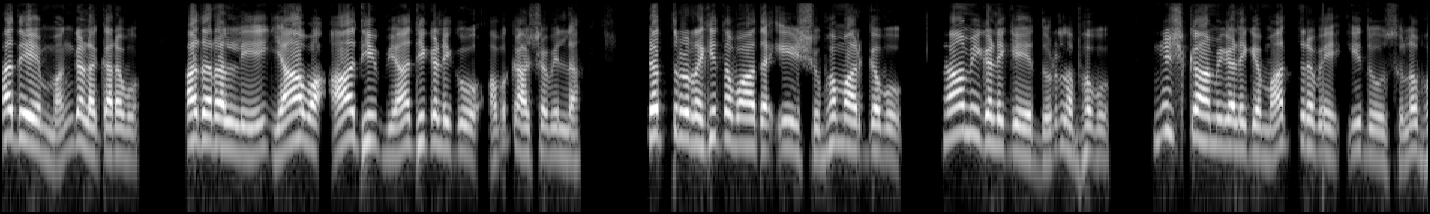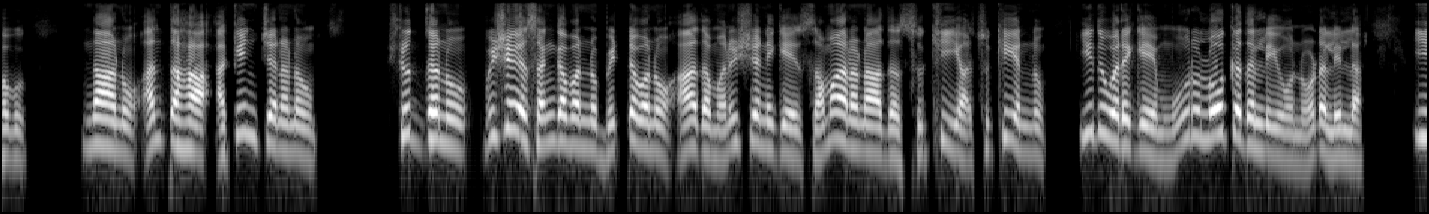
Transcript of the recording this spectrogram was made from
ಅದೇ ಮಂಗಳಕರವು. ಅದರಲ್ಲಿ ಯಾವ ಆಧಿ ವ್ಯಾಧಿಗಳಿಗೂ ಅವಕಾಶವಿಲ್ಲ. ಶತ್ರುರಹಿತವಾದ ಈ ಶುಭ ಮಾರ್ಗವು ಕಾಮಿಗಳಿಗೆ ದುರ್ಲಭವು. ನಿಷ್ಕಾಮಿಗಳಿಗೆ ಮಾತ್ರವೇ ಇದು ಸುಲಭವು. ನಾನು ಅಂತಹ ಅಕಿಂಚನನು, ಶುದ್ಧನು, ವಿಷಯ ಸಂಘವನ್ನು ಬಿಟ್ಟವನು ಆದ ಮನುಷ್ಯನಿಗೆ ಸಮಾನನಾದ ಸುಖಿಯ, ಸುಖಿಯನ್ನು ಇದುವರೆಗೆ ಮೂರು ಲೋಕದಲ್ಲಿಯೂ ನೋಡಲಿಲ್ಲ. ಈ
